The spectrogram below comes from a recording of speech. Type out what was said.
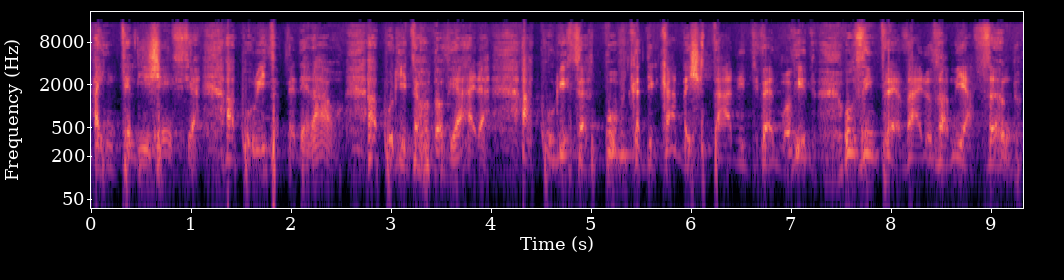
A inteligência, a Polícia Federal, a Polícia Rodoviária, a Polícia Pública de cada Estado estiver envolvido, os empresários ameaçando,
